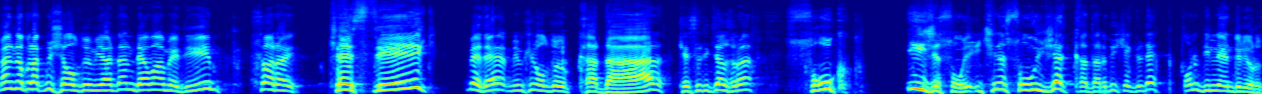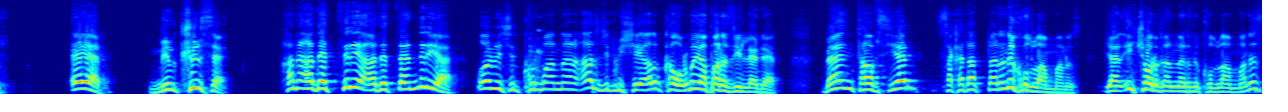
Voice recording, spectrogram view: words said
Ben de bırakmış olduğum yerden devam edeyim. Sonra kestik ve de mümkün olduğu kadar kesildikten sonra soğuk, iyice soğuyor, içine soğuyacak kadar bir şekilde onu dinlendiriyoruz. Eğer mümkünse hani adettir ya, adettendir ya onun için kurbandan azıcık bir şey alıp kavurma yaparız ille de. Ben tavsiyem sakatatlarını kullanmanız. Yani iç organlarını kullanmanız.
